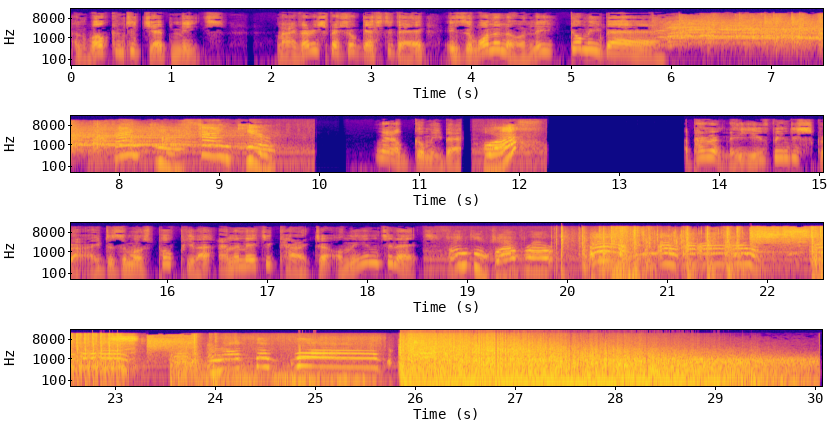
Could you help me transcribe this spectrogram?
and welcome to Jeb Meets. My very special guest today is the one and only Gummy Bear. Thank you, thank you. Now, Gummy Bear, What? apparently you've been described as the most popular animated character on the internet. Thank you, Jeb.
